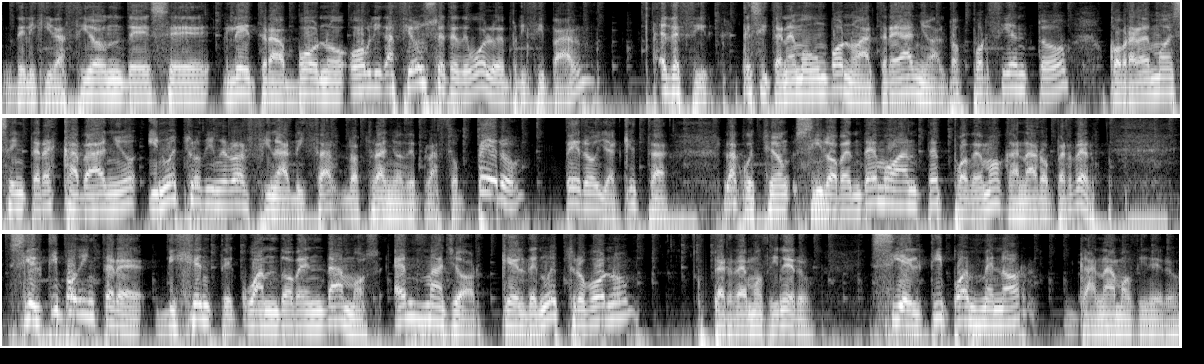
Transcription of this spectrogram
de liquidación de ese letra, bono o obligación, se te devuelve el principal. Es decir, que si tenemos un bono a tres años al 2%, cobraremos ese interés cada año y nuestro dinero al finalizar los tres años de plazo. Pero, pero, y aquí está la cuestión, si lo vendemos antes podemos ganar o perder. Si el tipo de interés vigente cuando vendamos es mayor que el de nuestro bono, perdemos dinero. Si el tipo es menor, ganamos dinero.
